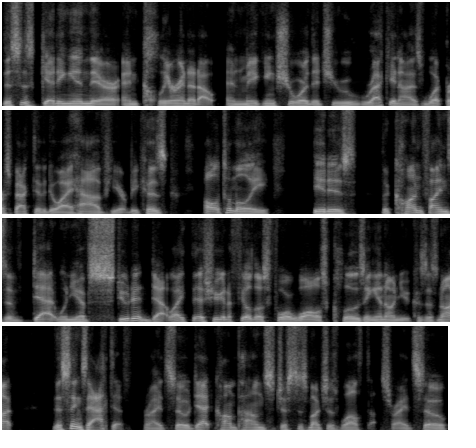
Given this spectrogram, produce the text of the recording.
This is getting in there and clearing it out and making sure that you recognize what perspective do I have here? Because ultimately, it is the confines of debt. When you have student debt like this, you're going to feel those four walls closing in on you because it's not, this thing's active, right? So debt compounds just as much as wealth does, right? So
